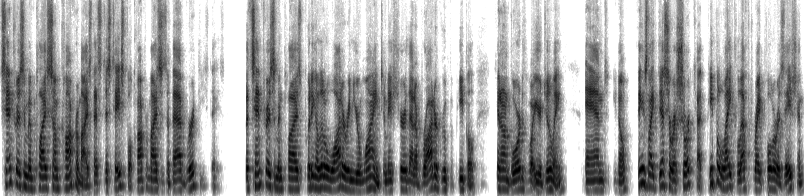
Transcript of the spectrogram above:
centrism implies some compromise. That's distasteful. Compromise is a bad word these days. But centrism implies putting a little water in your wine to make sure that a broader group of people get on board with what you're doing. And, you know, things like this are a shortcut. People like left right polarization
